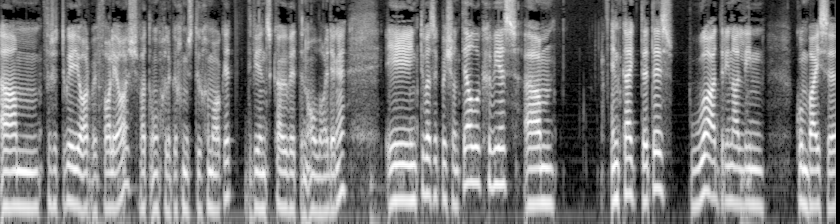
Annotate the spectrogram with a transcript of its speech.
Um vir so 2 jaar by Foliage wat ongelukkig moes toegemaak het weens COVID en al daai dinge. En toe was ek by Chantel ook gewees. Um en kyk, dit is hoe adrenalien kombuise,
